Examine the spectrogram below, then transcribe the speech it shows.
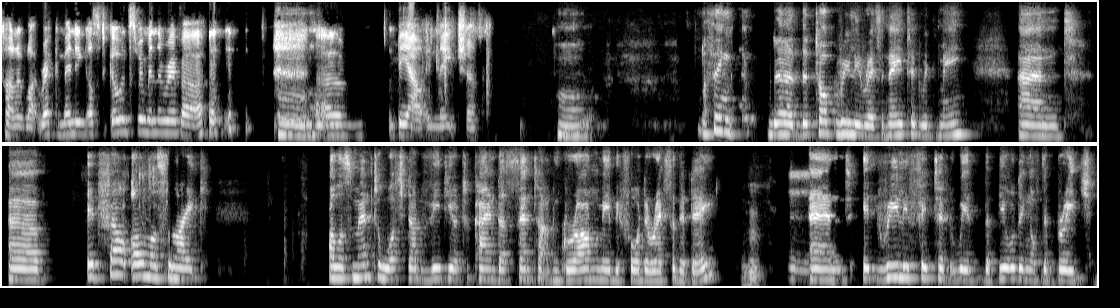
kind of like recommending us to go and swim in the river, mm. um, be out in nature. Hmm. I think the the talk really resonated with me, and uh, it felt almost like I was meant to watch that video to kind of center and ground me before the rest of the day. Mm-hmm. Mm. And it really fitted with the building of the bridge.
